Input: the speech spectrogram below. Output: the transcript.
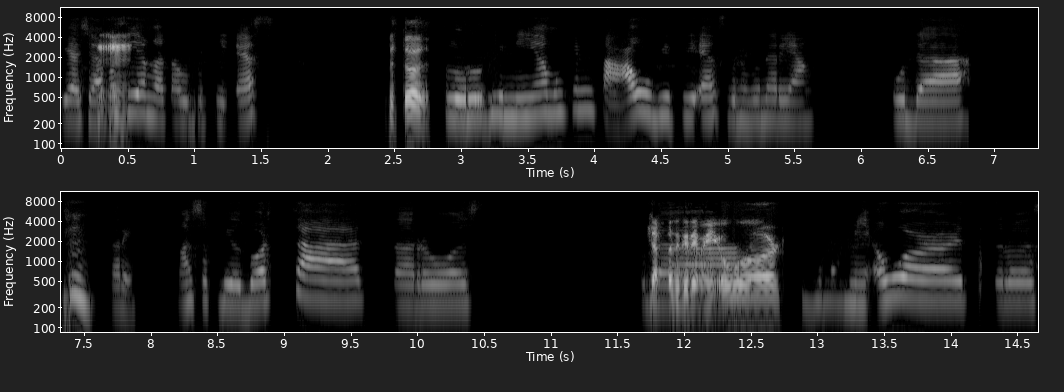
Ya siapa mm -hmm. sih yang nggak tahu BTS? Betul. Seluruh dunia mungkin tahu BTS benar-benar yang udah sorry masuk Billboard chart, terus dapat Grammy Award. Grammy Award terus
